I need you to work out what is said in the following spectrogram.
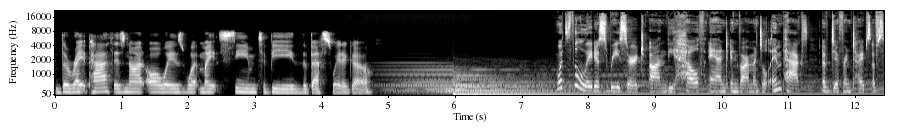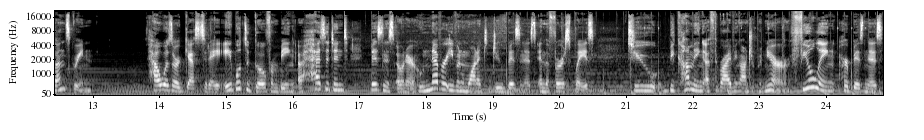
the right path is not always what might seem to be the best way to go. What's the latest research on the health and environmental impacts of different types of sunscreen? How was our guest today able to go from being a hesitant business owner who never even wanted to do business in the first place to becoming a thriving entrepreneur, fueling her business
